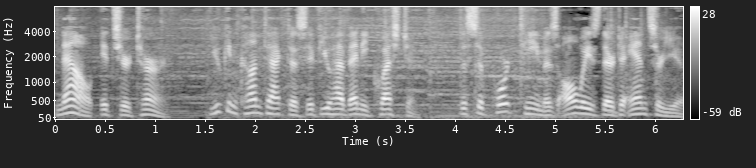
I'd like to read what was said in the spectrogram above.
Now, it's your turn. You can contact us if you have any question. The support team is always there to answer you.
